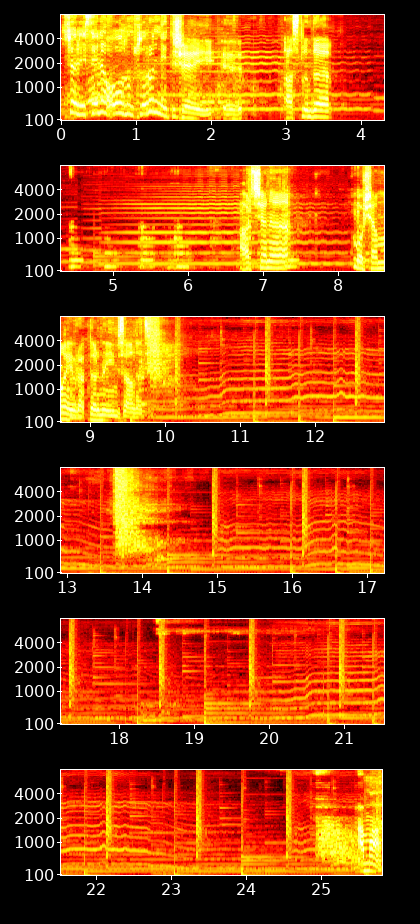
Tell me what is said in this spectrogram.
Söylesene oğlum sorun nedir? Şey, e, aslında Arçan'a boşanma evraklarını imzaladı. Ama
